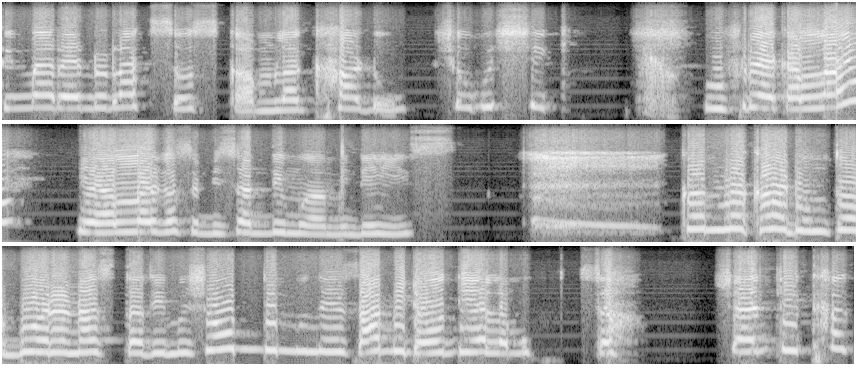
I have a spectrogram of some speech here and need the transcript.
তুই রাখছস কামলা খাড়ু সমস্যা কি উফরে কাল্লা এ আল্লাহর কাছে বিচার দিমু আমি, দেখিস। কামলা খাড়ুন, তোর বরে নাস্তা দিমু, সব দিমু নে চাবিটাও দিয়ালাম শান্তি থাক।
